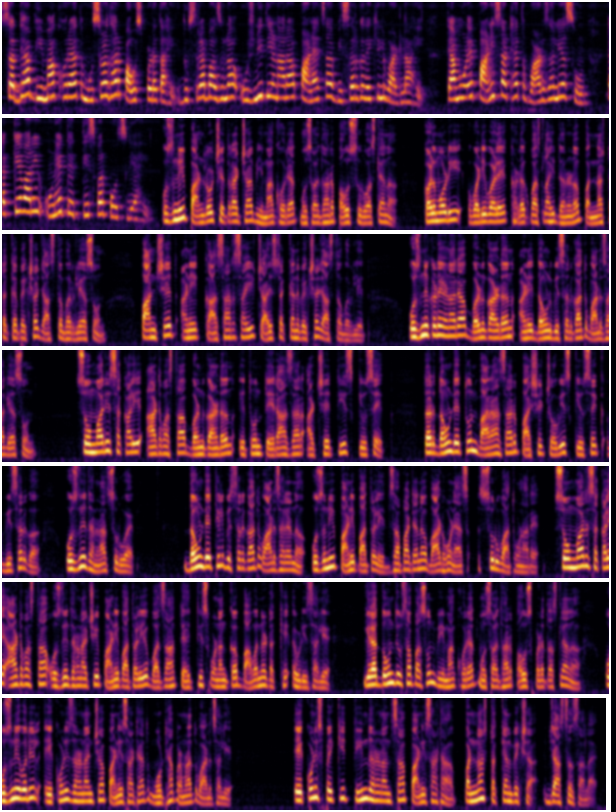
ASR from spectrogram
सध्या भीमा खोऱ्यात मुसळधार पाऊस पडत आहे. दुसऱ्या बाजूला उजनीत येणारा पाण्याचा विसर्ग देखील वाढला आहे. त्यामुळे पाणी साठ्यात वाढ झाली असून टक्केवारी उणे तेहतीसवर पोहोचली आहे. उजनी पाणलोट क्षेत्राच्या भीमा खोऱ्यात मुसळधार पाऊस सुरू असल्यानं कळमोडी वडिवळे खडकवासला ही धरणं पन्नास टक्क्यापेक्षा जास्त भरली असून पानशेत आणि कासारसाही चाळीस टक्क्यांपेक्षा जास्त भरली आहेत उजनीकडे येणाऱ्या बर्ड गार्डन आणि दौंड विसर्गात वाढ झाली असून सोमवारी सकाळी आठ वाजता बंड गार्डन इथून तेरा हजार आठशे तीस क्युसेक तर दौंड येथून बारा हजार पाचशे चोवीस क्युसेक विसर्ग उजनी धरणात सुरू आहे. दौंड येथील विसर्गात वाढ झाल्यानं उजनी पाणी पातळीत झपाट्यानं वाढ होण्यास सुरुवात होणार आहे. सोमवार सकाळी आठ वाजता उजनी धरणाची पाणी पातळी वजा तेहतीस पूर्णांक बावन्न टक्के एवढी झाली आहे. गेल्या दोन दिवसापासून भीमा खोऱ्यात मुसळधार पाऊस पडत असल्यानं उजनीवरील एकोणीस धरणांच्या पाणीसाठ्यात मोठ्या प्रमाणात वाढ झाली आहे. एकोणीसपैकी तीन धरणांचा पाणीसाठा पन्नास टक्क्यांपेक्षा जास्त झाला आहे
